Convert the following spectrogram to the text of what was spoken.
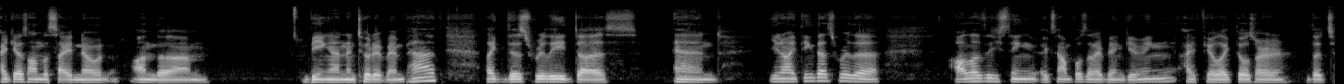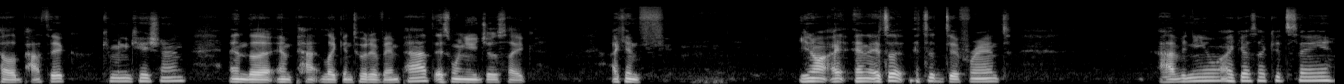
I guess on the side note, on the um, being an intuitive empath, like this really does. And, you know, I think that's where the, all of these thing examples that I've been giving, I feel like those are the telepathic communication, and the empath, like intuitive empath, is when you just like, I can, f- you know, I and it's a it's a different avenue, I guess I could say,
